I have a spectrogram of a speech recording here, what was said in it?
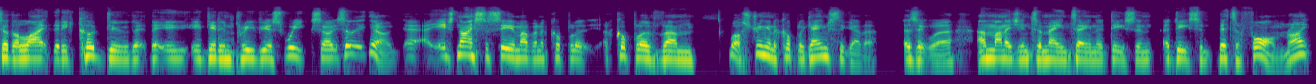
to the light that he could do that, that he, he did in previous weeks. So so you know uh, it's nice to see him having a couple of a couple of um, well stringing a couple of games together as it were and managing to maintain a decent a decent bit of form, right?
